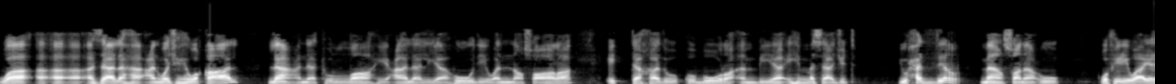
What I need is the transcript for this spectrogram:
وأزالها عن وجهه وقال لعنة الله على اليهود والنصارى اتخذوا قبور أنبيائهم مساجد يحذر ما صنعوا. وفي رواية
